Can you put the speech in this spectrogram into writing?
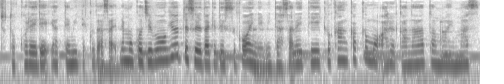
ちょっとこれでやってみてください。でもこう自分をギュッてするだけですごいね満たされていく感覚もあるかなと思います。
